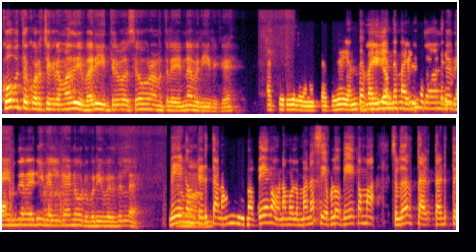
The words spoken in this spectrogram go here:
கோபத்த குறைச்சுக்கிற மாதிரி வரி திருவ சிவபுராணத்துல என்ன வரி இருக்கு? அது தெரியல எனக்கு அது. எந்த வரி வேகம் எந்த தெரியல. வேந்தனடி வெல்கன்னு ஒரு வரி வருதுல்ல? வேகம் ஆமா. கெடுத்தானா நம்ம வேகம் நம்மளோட மனசு எவ்வளவு வேகமா சொல்லுதா த தடுத்து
